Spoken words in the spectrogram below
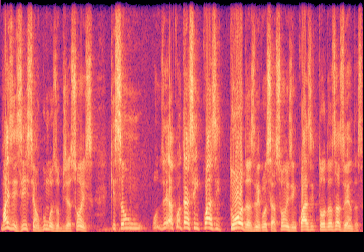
Mas existem algumas objeções que são, vamos dizer, acontecem em quase todas as negociações, em quase todas as vendas.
